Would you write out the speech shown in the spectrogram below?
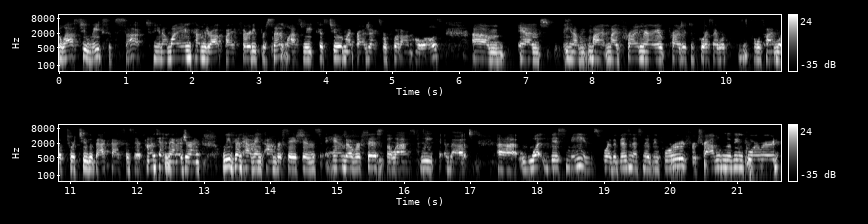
the last two weeks have sucked. You know, my income dropped by 30% last week because two of my projects were put on hold. Um, and, you know, my, my primary project, of course, I work full time with Tortuga Backpacks as their content manager. And we've been having conversations hand over fist the last week about uh, what this means for the business moving forward, for travel moving forward,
